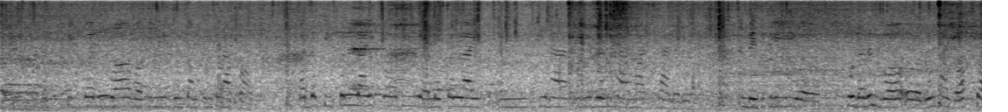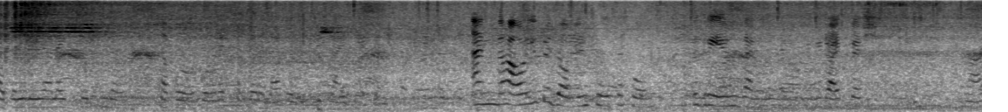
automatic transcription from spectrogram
uh, the people who are working in good company can afford. But the people like uh, the uh, local who have don't have much salary and basically uh, who doesn't work uh, don't have work properly they are like getting the suffer for like suffer a lot of the prices. And how are you preserving foods at home? The grains and uh, maybe dry fish. Dry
